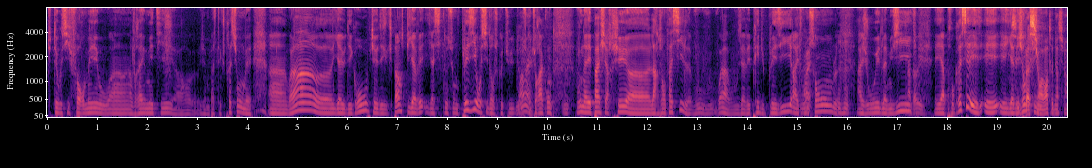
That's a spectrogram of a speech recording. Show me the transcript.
tu t'es aussi formé au un, un vrai métier. Alors, euh, j'aime pas cette expression, mais un, voilà, euh, il y a eu des groupes, il y a eu des expériences, puis il y a cette notion de plaisir aussi dans ce que tu, dans Ouais, ce que tu racontes. Mm. Vous n'avez pas cherché euh, l'argent facile. Vous, vous- voilà, vous avez pris du plaisir à être Ouais. ensemble, Mhm. à jouer de la musique Ah bah oui. et à progresser. Et- il y a des gens passion qui, avant tout, bien sûr.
